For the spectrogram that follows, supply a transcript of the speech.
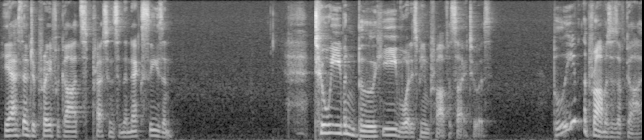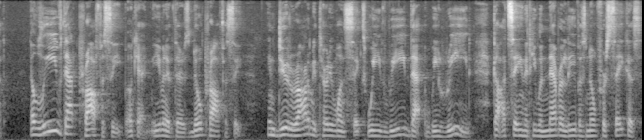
He asked them to pray for God's presence in the next season. To even believe what is being prophesied to us. Believe the promises of God. Now leave that prophecy. Okay, even if there's no prophecy. In Deuteronomy 31 6, we read that we read God saying that He will never leave us nor forsake us.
